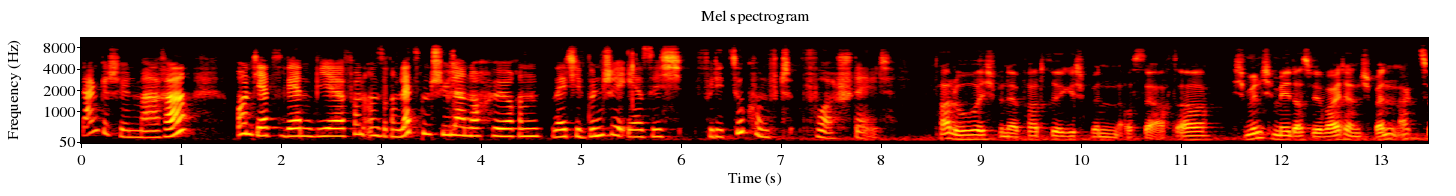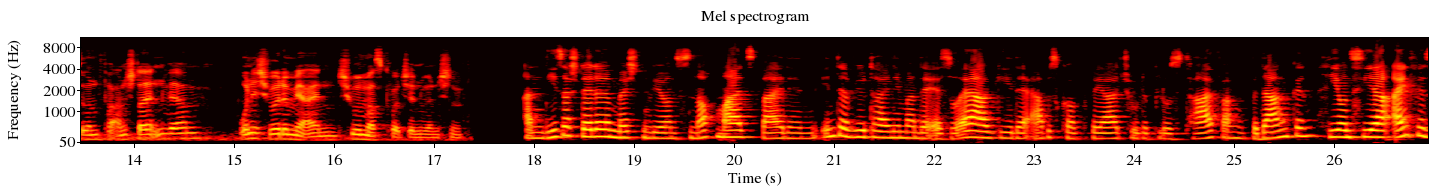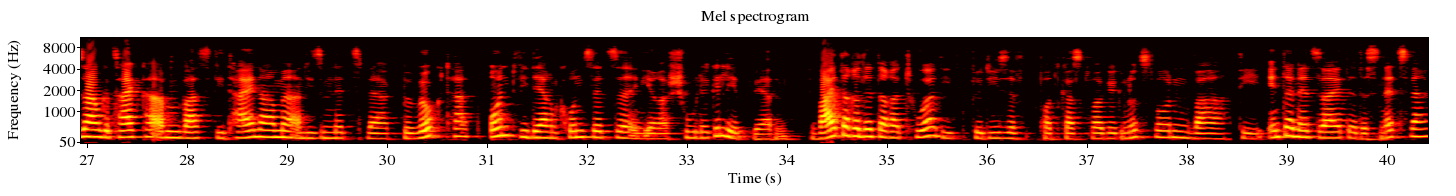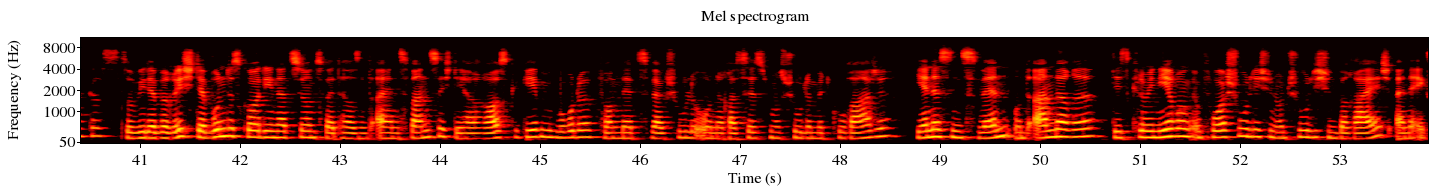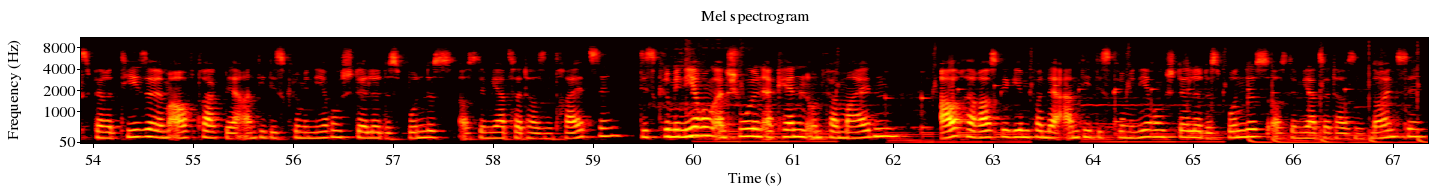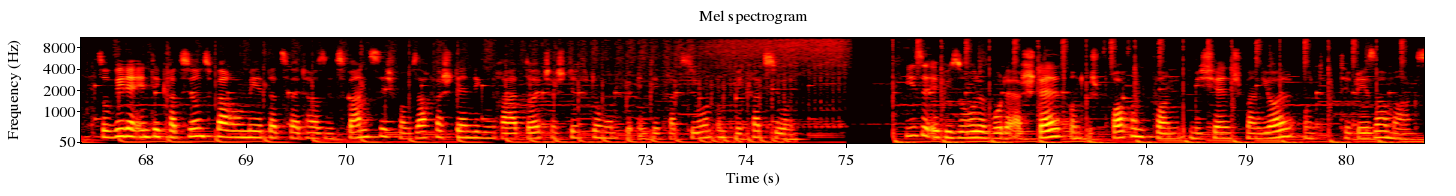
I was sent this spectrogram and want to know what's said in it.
Dankeschön, Mara. Und jetzt werden wir von unserem letzten Schüler noch hören, welche Wünsche er sich für die Zukunft vorstellt. Hallo, ich bin der Patrick, ich bin aus der 8a. Ich wünsche mir, dass wir weiterhin Spendenaktionen veranstalten werden und ich würde mir ein Schulmaskottchen wünschen. An dieser Stelle möchten wir uns nochmals bei den Interviewteilnehmern der SOR AG der Erbeskopf Realschule Plus Talfang bedanken, die uns hier einfühlsam gezeigt haben, was die Teilnahme an diesem Netzwerk bewirkt hat und wie deren Grundsätze in ihrer Schule gelebt werden. Weitere Literatur, die für diese Podcast-Folge genutzt wurden, war die Internetseite des Netzwerkes sowie der Bericht der Bundeskoordination 2021, der herausgegeben wurde vom Netzwerk Schule ohne Rassismus, Schule mit Courage, Jennison Sven und andere Diskriminierung im vorschulischen und schulischen Bereich, eine Expertise im Auftrag der Antidiskriminierungsstelle des Bundes aus dem Jahr 2013, Diskriminierung an Schulen erkennen und vermeiden, auch herausgegeben von der Antidiskriminierungsstelle des Bundes aus dem Jahr 2019 sowie der Integrationsbarometer 2020 vom Sachverständigenrat Deutscher Stiftungen für Integration und Migration. Diese Episode wurde erstellt und gesprochen von Michelle Spagnol und Theresa Marx.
